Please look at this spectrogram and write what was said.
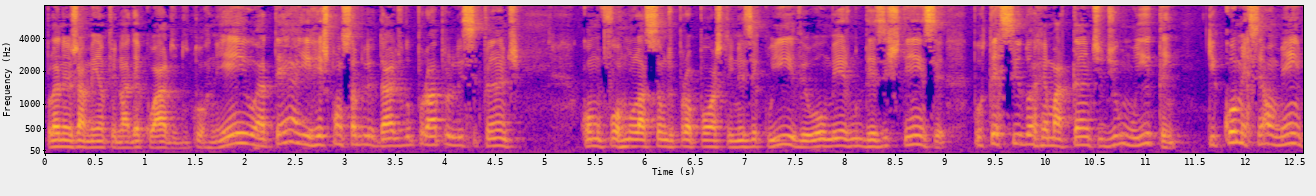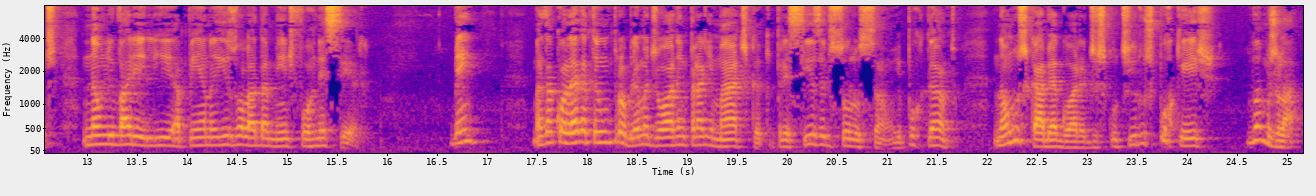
planejamento inadequado do torneio até a irresponsabilidade do próprio licitante como formulação de proposta inexequível ou mesmo desistência por ter sido arrematante de um item que comercialmente não lhe valeria a pena isoladamente fornecer. Bem, mas a colega tem um problema de ordem pragmática que precisa de solução e, portanto, não nos cabe agora discutir os porquês. Vamos lá.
